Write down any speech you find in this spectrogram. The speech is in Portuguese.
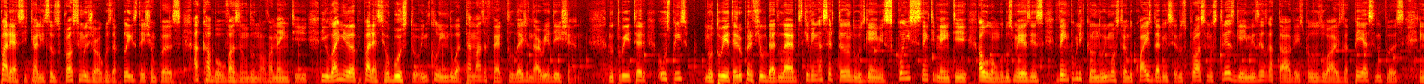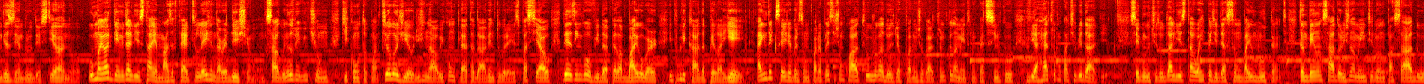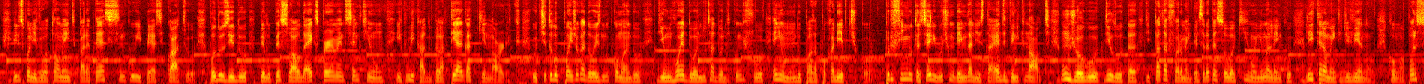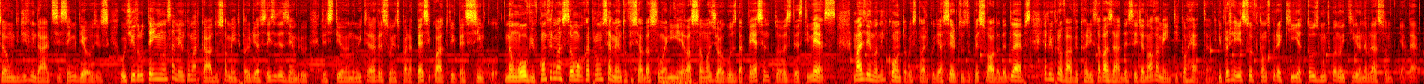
Parece que a lista dos próximos jogos da PlayStation Plus acabou vazando novamente, e o line-up parece robusto, incluindo até Mass Effect Legendary Edition. No Twitter, os principais no Twitter, o perfil Dead Labs, que vem acertando os games consistentemente ao longo dos meses, vem publicando e mostrando quais devem ser os próximos três games resgatáveis pelos usuários da PSN Plus em dezembro deste ano. O maior game da lista é Mass Effect Legendary Edition, lançado em 2021, que conta com a trilogia original e completa da aventura espacial desenvolvida pela BioWare e publicada pela EA. Ainda que seja a versão para PlayStation 4, os jogadores já podem jogar tranquilamente no PS5 via retrocompatibilidade compatibilidade. Segundo o título da lista, o RPG de ação Biomutant, também lançado originalmente no ano passado e disponível atualmente para PS5 e PS4, produzido pelo pessoal da Experiment 101 e publicado pela THQ Nordic. O título põe jogadores no comando de um roedor lutador de Fu em um mundo pós-apocalíptico. Por fim, o terceiro e último game da lista é Divine Knot, um jogo de luta de plataforma em terceira pessoa que reúne um elenco literalmente divino, com uma porção de de divindades e semideuses. O título tem um lançamento marcado somente para o dia 6 de dezembro deste ano e terá versões para PS4 e PS5. Não houve confirmação ou qualquer pronunciamento oficial da Sony em relação aos jogos da PSN Plus deste mês, mas levando em conta o histórico de acertos do pessoal da Dead Labs, é bem provável que a lista vazada seja novamente correta. E para isso, ficamos por aqui. A todos muito boa noite, grande abraço e até!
